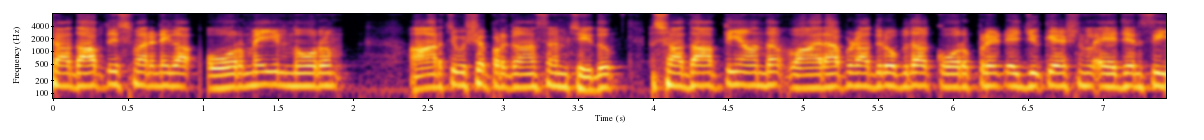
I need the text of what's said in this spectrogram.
ശതാബ്ദി സ്മരണിക ഓർമ്മയിൽ നൂറും ആർച്ച് ബിഷപ്പ് പ്രകാശനം ചെയ്തു. ശതാബ്ദിയാന്തം വാരാപ്പുഴ അതിരൂപത corporate educational agency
